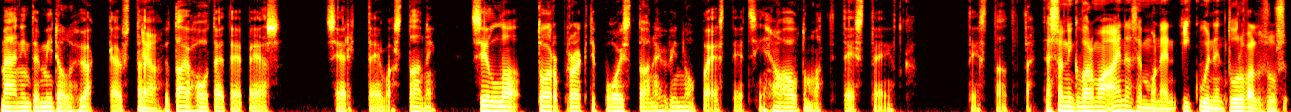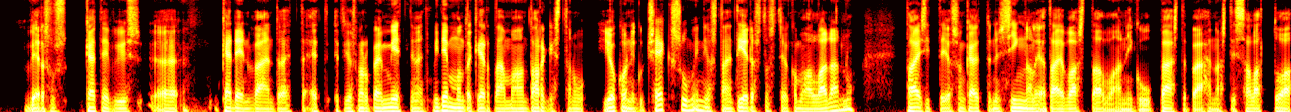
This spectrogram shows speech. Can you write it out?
man in the middle hyökkäystä, Joo. jotain HTTPS-serttejä vastaan, niin silloin Tor-projekti poistaa ne hyvin nopeasti, että siihen on automaattitestejä, jotka testaa tätä. Tässä on niin varmaan aina semmoinen ikuinen turvallisuus versus kätevyys äh, kädenvääntö, että et, et jos mä rupean miettimään, että miten monta kertaa mä oon tarkistanut joko niin kuin checksumin jostain tiedostosta, joka mä oon ladannut, tai sitten jos on käyttänyt signaalia tai vastaavaa niin kuin päästä päähän asti salattua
